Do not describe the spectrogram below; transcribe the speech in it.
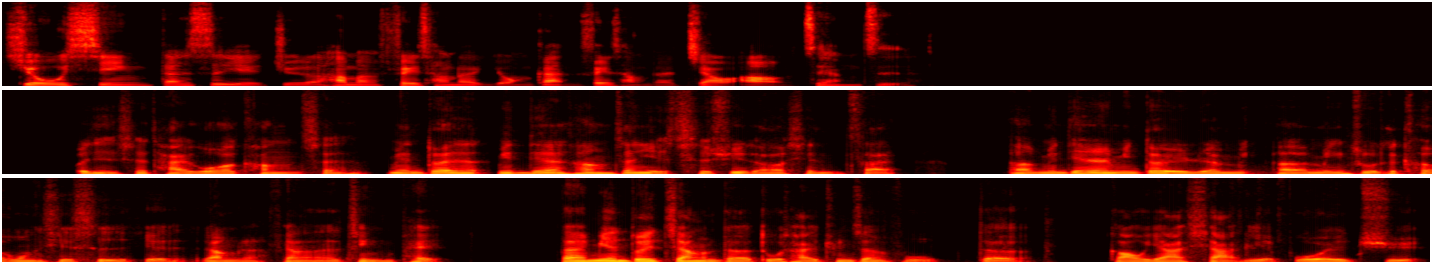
揪心，但是也觉得他们非常的勇敢，非常的骄傲，这样子。不仅是泰国的抗争，缅甸缅甸的抗争也持续到现在。呃，缅甸人民对于人民呃民主的渴望，其实也让人非常的敬佩。在面对这样的独裁军政府的高压下，也不畏惧，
